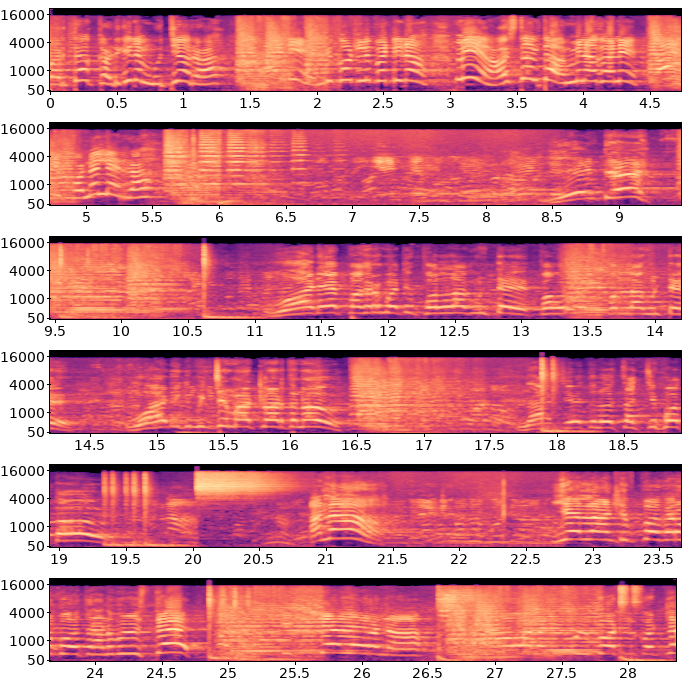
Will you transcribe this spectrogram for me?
భర్త కడిగిన ముత్యంరా? ఆయన ఎన్ని కోట్లు పెట్టినా మీ ఆస్తి అంతా అమ్మినా గానీ ఆయన కొనలేరురా. ఏంటి? వాడే పగరమతి పొల్లాగుంటే పగరమతి పొల్లాగుంటే వాడికి మించి మాట్లాడుతున్నావు. నా చేతిలో చచ్చిపోతావు. అన్నా! ఎలాంటి పొగరబోతును అనుభవిస్తే లేరన్నా. కావాలని ఫుల్ బాటిల్ కొట్టిన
